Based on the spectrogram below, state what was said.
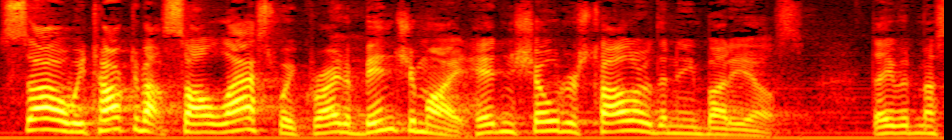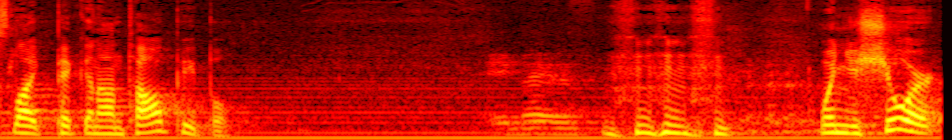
Saul. We talked about Saul last week, right? A Benjamite, head and shoulders taller than anybody else. David must like picking on tall people. Amen. when you're short,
